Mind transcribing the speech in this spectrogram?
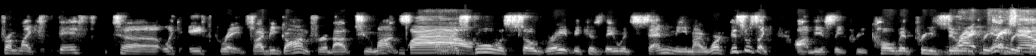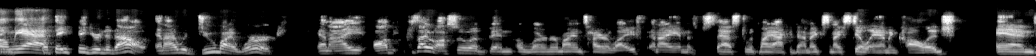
from like fifth to like eighth grade. So I'd be gone for about two months. And my school was so great because they would send me my work. This was like obviously pre-COVID, pre-Zoom, Right, pre-everything. yeah. But they figured it out, and I would do my work. And I, because I also have been a learner my entire life, and I am obsessed with my academics, and I still am in college. And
